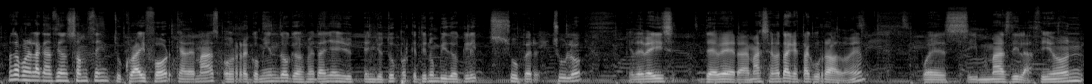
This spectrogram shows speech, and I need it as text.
Vamos a poner la canción Something to Cry For, que además os recomiendo que os metáis en YouTube porque tiene un videoclip súper chulo que debéis de ver. Además se nota que está currado, ¿eh? Pues sin más dilación,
